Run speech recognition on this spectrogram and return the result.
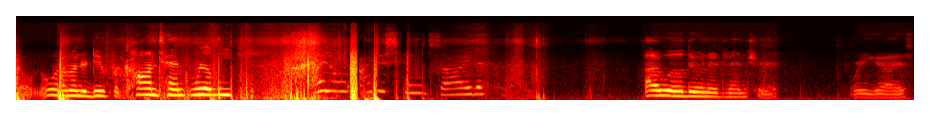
don't know what I'm gonna do for content. Really, I don't. I just stay inside. I will do an adventure for you guys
